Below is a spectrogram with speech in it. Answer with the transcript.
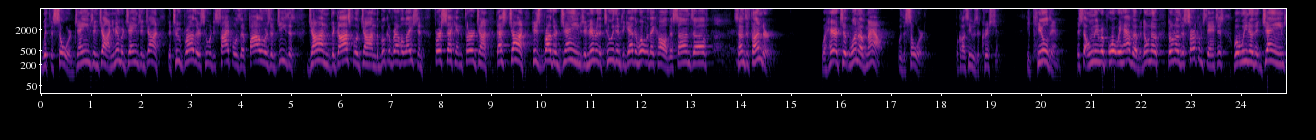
with the sword. James and John. You remember James and John, the two brothers who were disciples of followers of Jesus. John, the Gospel of John, the book of Revelation, 1st, 2nd, and 3rd John. That's John, his brother James. And remember the two of them together, what were they called? The sons of thunder. sons of thunder. Well, Herod took one of them out with a sword because he was a Christian. He killed him. It's the only report we have of it. Don't know, don't know the circumstances. Well, we know that James,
